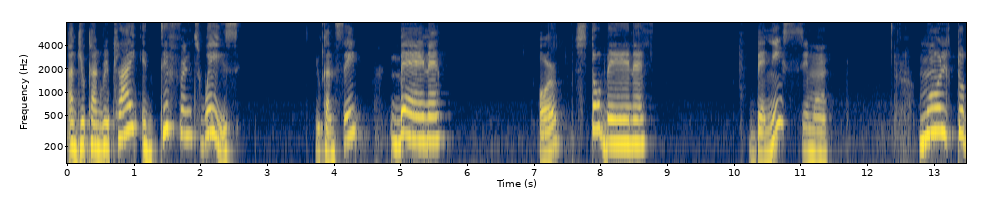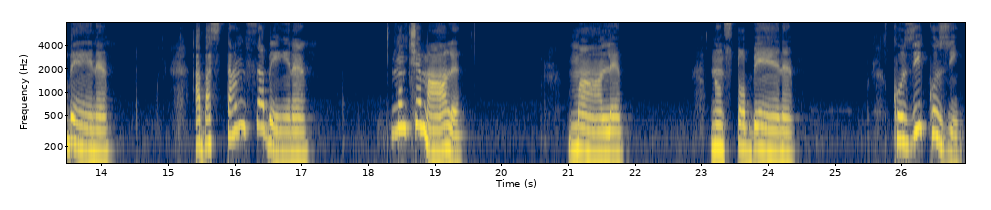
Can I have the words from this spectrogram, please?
And you can reply in different ways. You can say, bene, or sto bene, benissimo, molto bene, abbastanza bene, non c'è male, male non sto bene. Così così.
